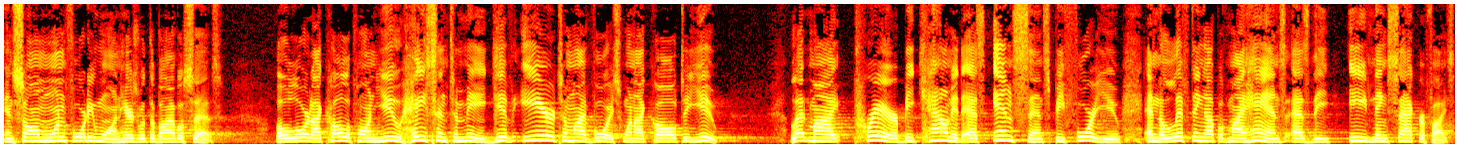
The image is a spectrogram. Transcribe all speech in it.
in Psalm 141, here's what the Bible says O Lord, I call upon you, hasten to me, give ear to my voice when I call to you. Let my prayer be counted as incense before you, and the lifting up of my hands as the evening sacrifice.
